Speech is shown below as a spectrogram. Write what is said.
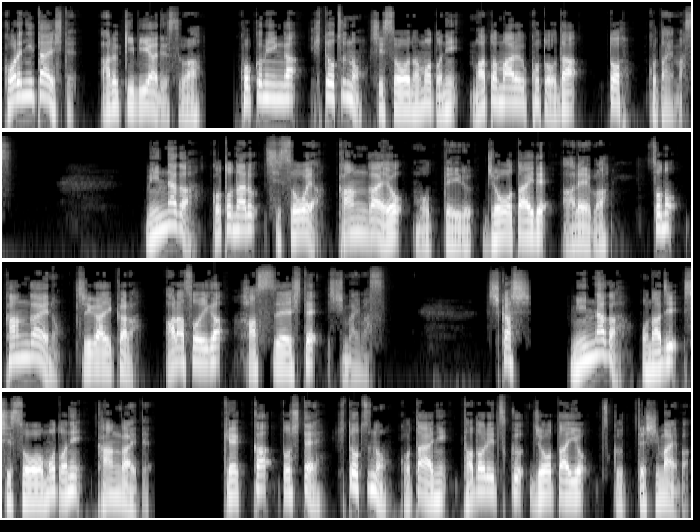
これに対してアルキビアデスは国民が一つの思想のもとにまとまることだと答えます。みんなが異なる思想や考えを持っている状態であれば、その考えの違いから争いが発生してしまいます。しかし、みんなが同じ思想をもとに考えて、結果として一つの答えにたどり着く状態を作ってしまえば、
